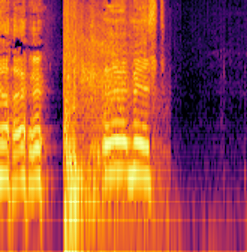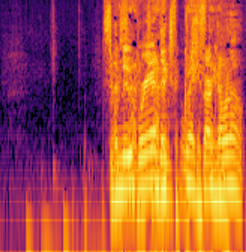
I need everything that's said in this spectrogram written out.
R. I missed. The new branding Traffic's the will start thing coming out.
